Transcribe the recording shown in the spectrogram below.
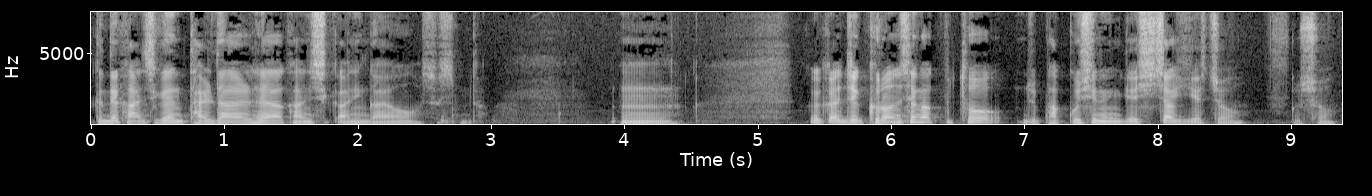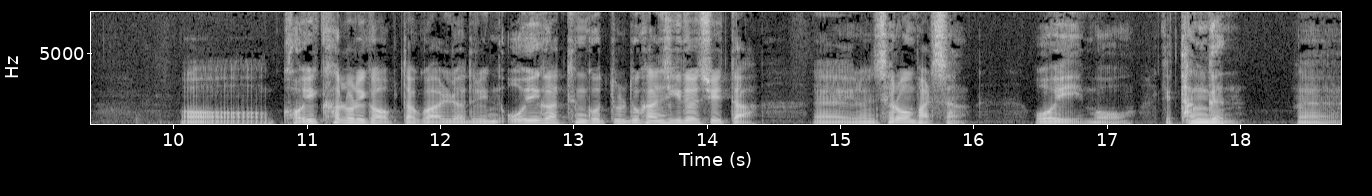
근데 간식은 달달해야 간식 아닌가요? 좋습니다. 음. 그러니까 이제 그런 생각부터 이제 바꾸시는 게 시작이겠죠. 그렇죠. 어, 거의 칼로리가 없다고 알려드린 오이 같은 것들도 간식이 될 수 있다. 예, 이런 새로운 발상. 오이, 뭐, 당근, 예,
